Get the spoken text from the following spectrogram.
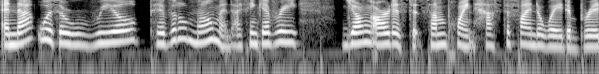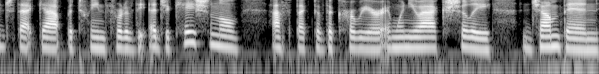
And that was a real pivotal moment. I think every young artist at some point has to find a way to bridge that gap between sort of the educational aspect of the career and when you actually jump in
